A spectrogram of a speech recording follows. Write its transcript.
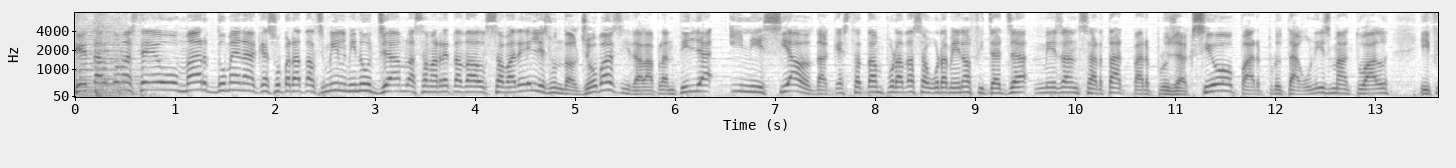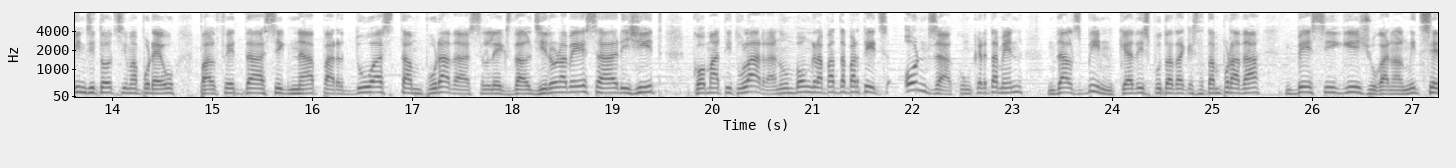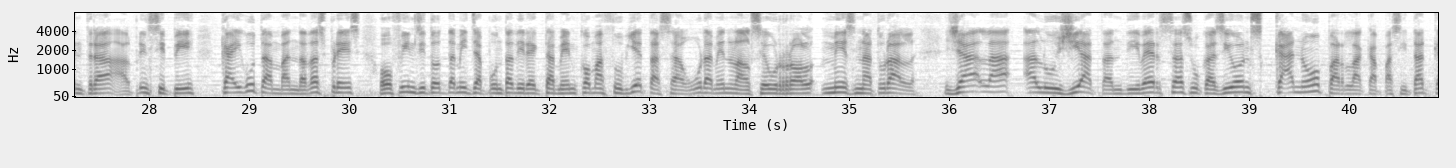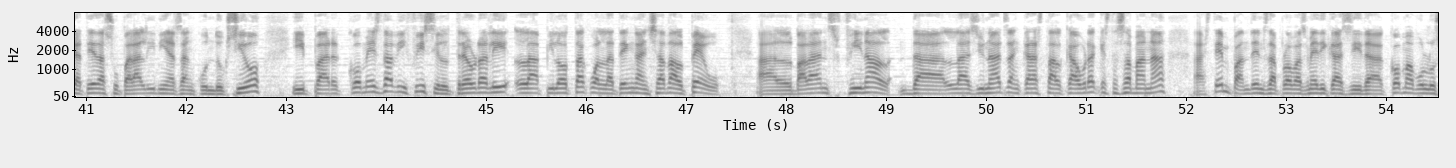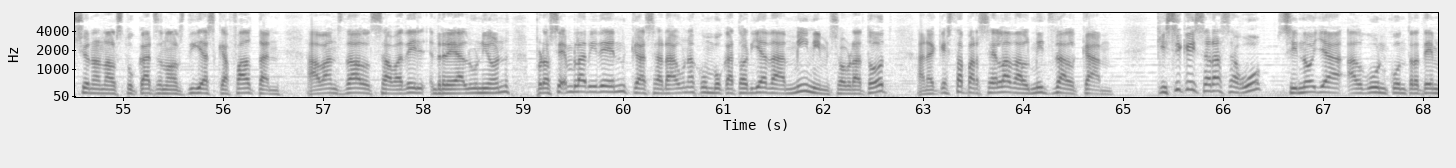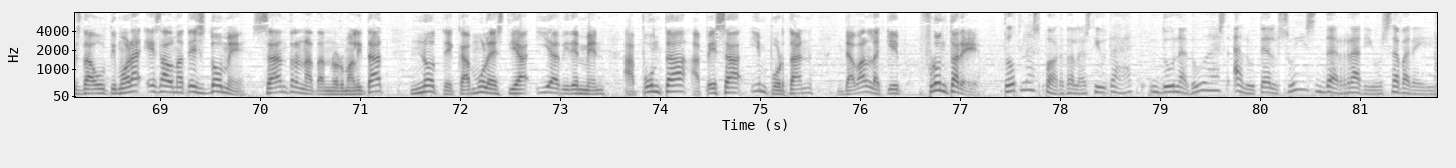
Què tal com esteu? Marc Domena, que ha superat els 1.000 minuts ja amb la samarreta del Sabadell, és un dels joves i de la plantilla inicial d'aquesta temporada, segurament el fitxatge més encertat per projecció, per protagonisme actual i fins i tot, si m'apureu, pel fet de signar per dues temporades. L'ex del Girona B s'ha erigit com a titular en un bon grapat de partits, 11 concretament dels 20 que ha disputat aquesta temporada, bé sigui jugant al mig centre, al principi, caigut en banda després després o fins i tot de mitja punta directament com a Zubieta, segurament en el seu rol més natural. Ja l'ha elogiat en diverses ocasions Cano per la capacitat que té de superar línies en conducció i per com és de difícil treure-li la pilota quan la té enganxada al peu. El balanç final de lesionats encara està al caure aquesta setmana. Estem pendents de proves mèdiques i de com evolucionen els tocats en els dies que falten abans del Sabadell Real Unión, però sembla evident evident que serà una convocatòria de mínim, sobretot en aquesta parcel·la del mig del camp. Qui sí que hi serà segur, si no hi ha algun contratemps d'última hora, és el mateix Dome. S'ha entrenat amb normalitat, no té cap molèstia i, evidentment, apunta a peça important davant l'equip fronterer. Tot l'esport de la ciutat, d'una a dues a l'Hotel Suís de Ràdio Sabadell.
